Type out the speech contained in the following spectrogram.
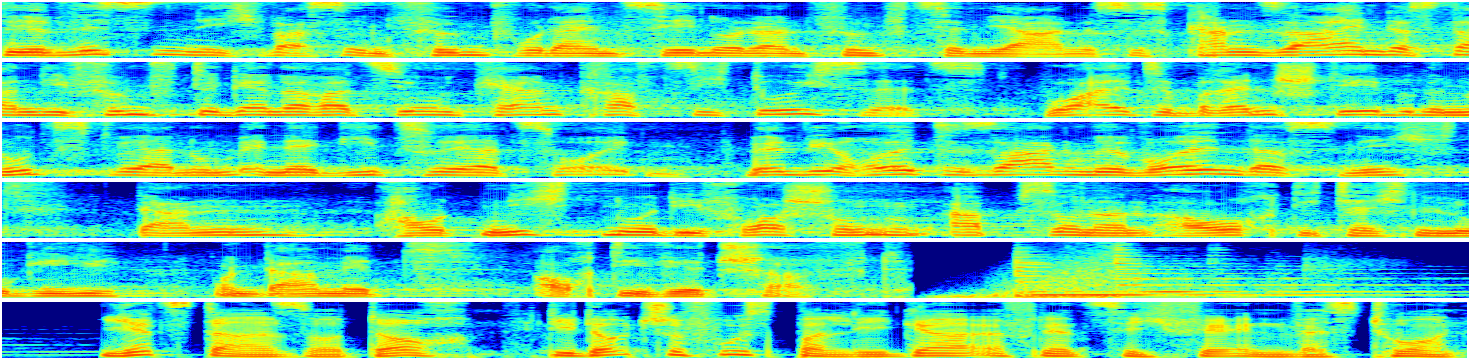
Wir wissen nicht, was in fünf oder in zehn oder in 15 Jahren ist. Es kann sein, dass dann die fünfte Generation Kernkraft sich durchsetzt, wo alte Brennstäbe genutzt werden, um Energie zu erzeugen. Wenn wir heute sagen, wir wollen das nicht, dann haut nicht nur die Forschung ab, sondern auch die Technologie und damit auch die Wirtschaft. Jetzt also doch. Die Deutsche Fußballliga öffnet sich für Investoren.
